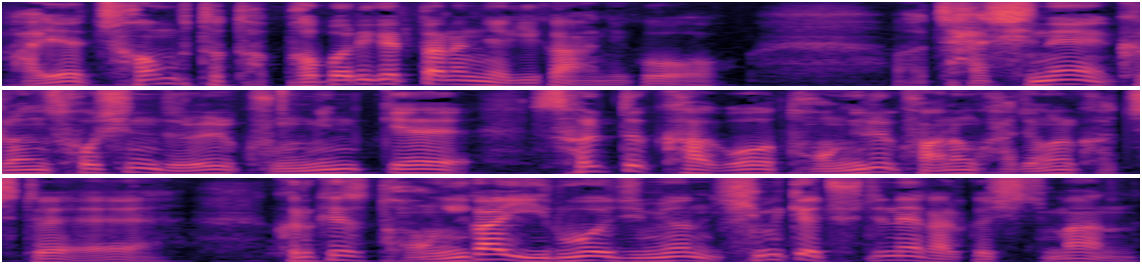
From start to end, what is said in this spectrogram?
아예 처음부터 덮어버리겠다는 얘기가 아니고 어, 자신의 그런 소신들을 국민께 설득하고 동의를 구하는 과정을 거치되 그렇게 해서 동의가 이루어지면 힘있게 추진해 갈 것이지만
